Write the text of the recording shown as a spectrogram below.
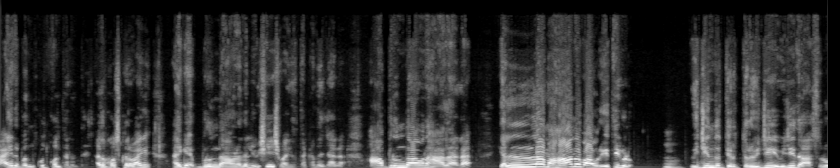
ರಾಯರು ಬಂದು ಕೂತ್ಕೊಂತಾರಂತೆ. ಅದಕ್ಕೋಸ್ಕರವಾಗಿ ಹಾಗೆ ಬೃಂದಾವನದಲ್ಲಿ ವಿಶೇಷವಾಗಿರ್ತಕ್ಕಂಥ ಜಾಗ. ಆ ಬೃಂದಾವನ ಆದಾಗ ಎಲ್ಲ ಮಹಾನುಭಾವರು ಯತಿಗಳು. ವಿಜಿಂದು ತೀರ್ಥರು ವಿಜಿ ವಿಜಿದಾಸರು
